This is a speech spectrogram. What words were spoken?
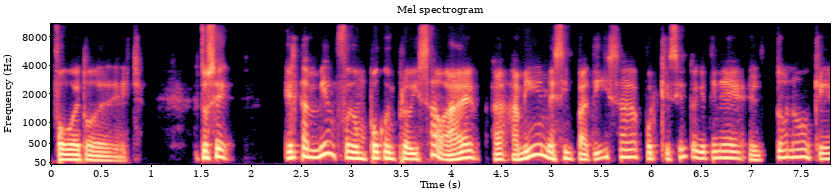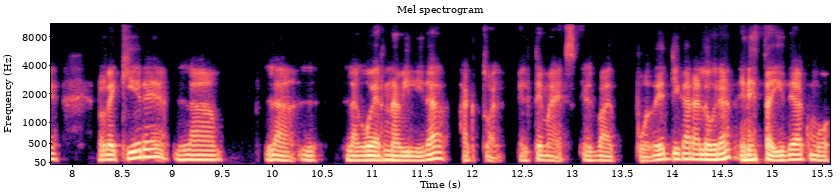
fue voto de derecha. Entonces, él también fue un poco improvisado. A, a, mí me simpatiza porque siento que tiene el tono que requiere la, la, la, gobernabilidad actual. El tema es, él va a poder llegar a lograr en esta idea como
